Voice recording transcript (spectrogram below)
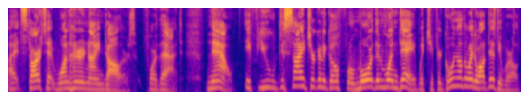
Uh, it starts at $109 for that. Now, if you decide you're going to go for more than one day, which if you're going all the way to Walt Disney World,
